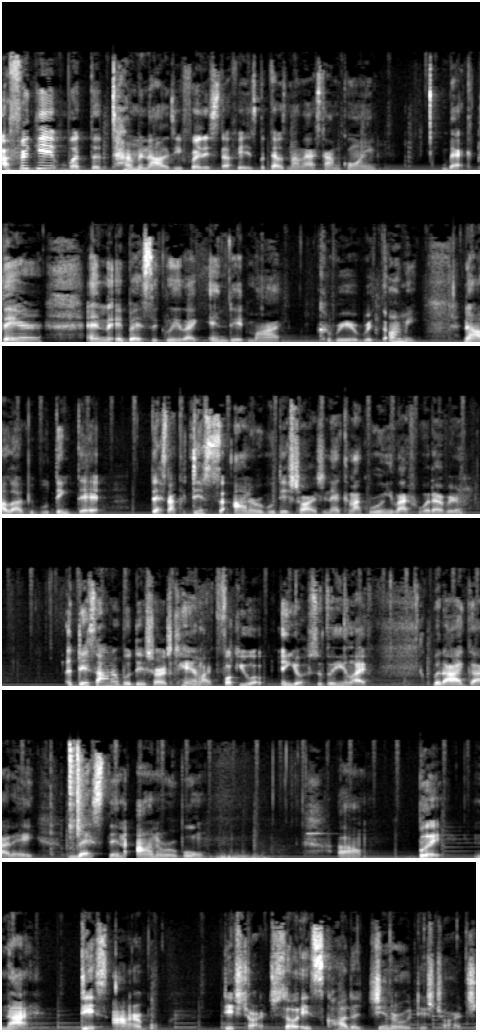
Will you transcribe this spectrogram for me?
I forget what the terminology for this stuff is, but that was my last time going back there, and it basically like ended my career with the army. Now a lot of people think that that's like a dishonorable discharge and that can like ruin your life or whatever. A dishonorable discharge can like fuck you up in your civilian life, but I got a less than honorable, um, but not dishonorable discharge. So it's called a general discharge.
